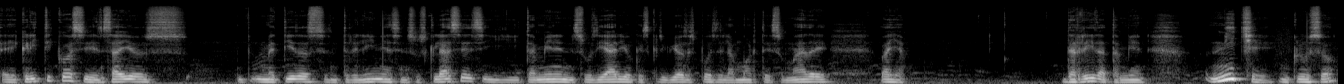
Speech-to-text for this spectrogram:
eh, críticos y ensayos metidos entre líneas en sus clases y también en su diario que escribió después de la muerte de su madre. Vaya, Derrida también. Nietzsche incluso,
